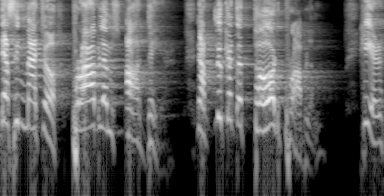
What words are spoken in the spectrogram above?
Doesn't matter. Problems are there. Now, look at the third problem. Here,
